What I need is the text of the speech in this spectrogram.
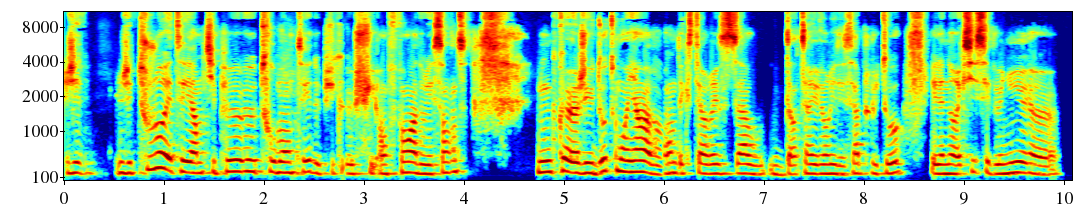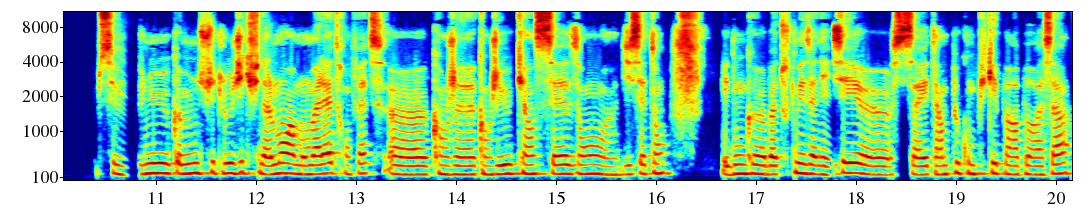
J'ai toujours été un petit peu tourmentée depuis que je suis enfant, adolescente. Donc euh, j'ai eu d'autres moyens avant d'extérioriser ça ou d'intérioriser ça plutôt. Et l'anorexie, c'est venu, euh, c'est venu comme une suite logique finalement à mon mal-être en fait euh, quand j'ai eu 15, 16 ans, 17 ans. Et donc bah, toutes mes années, ça a été un peu compliqué par rapport à ça.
